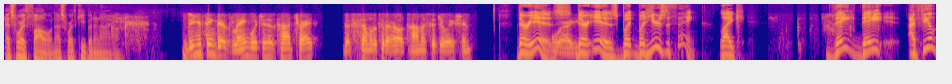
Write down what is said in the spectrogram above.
that's worth following. That's worth keeping an eye on. Do you think there's language in his contract that's similar to the Earl Thomas situation? There is. There is, but but here's the thing. Like they they I feel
